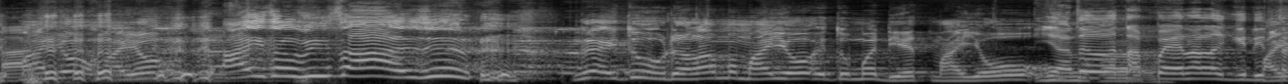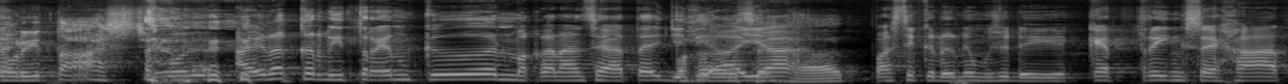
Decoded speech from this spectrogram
mayo, mayo. Ah itu bisa anjir. Enggak itu udah lama mayo, itu mah diet mayo. Iya. Itu tapi enak lagi di Mayoritas coy. Akhirnya keur ditrenkeun makanan sehatnya jadi Makanan aya sehat. pasti kedeungna musuh di catering sehat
